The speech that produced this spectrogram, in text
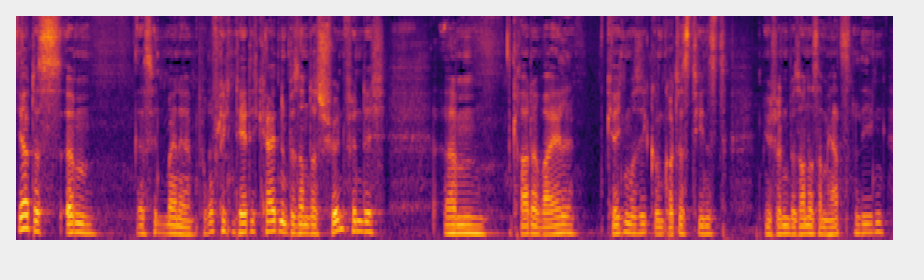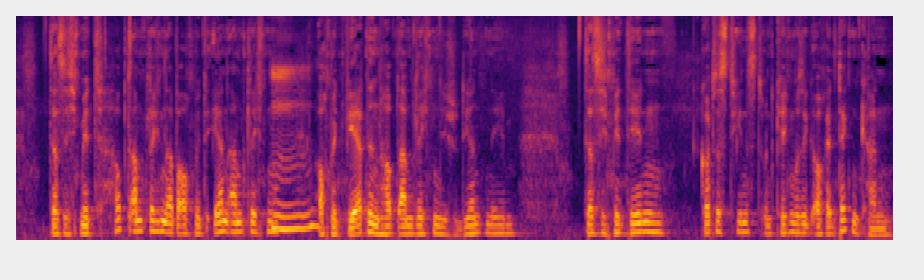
ja das, ähm, das sind meine beruflichen Tätigkeiten und besonders schön finde ich, ähm, gerade weil Kirchenmusik und Gottesdienst mir schon besonders am Herzen liegen, dass ich mit Hauptamtlichen, aber auch mit Ehrenamtlichen, mhm. auch mit werdenden Hauptamtlichen, die Studierenden eben, dass ich mit denen Gottesdienst und Kirchenmusik auch entdecken kann.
